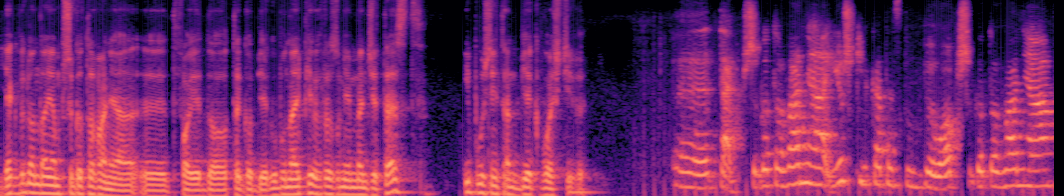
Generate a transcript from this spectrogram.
Jak wyglądają przygotowania y, Twoje do tego biegu? Bo najpierw rozumiem będzie test i później ten bieg właściwy. E, tak, przygotowania, już kilka testów było. Przygotowania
